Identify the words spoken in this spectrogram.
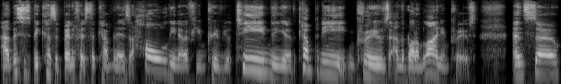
Uh, this is because it benefits the company as a whole. You know, if you improve your team, you know, the company improves and the bottom line improves. And so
